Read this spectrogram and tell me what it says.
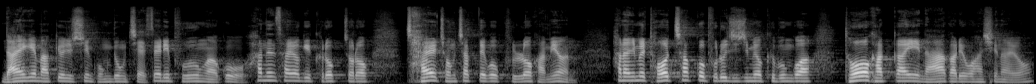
나에게 맡겨주신 공동체, 셀이 부응하고 하는 사역이 그럭저럭 잘 정착되고 굴러가면 하나님을 더 찾고 부르짖으며 그분과 더 가까이 나아가려고 하시나요?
